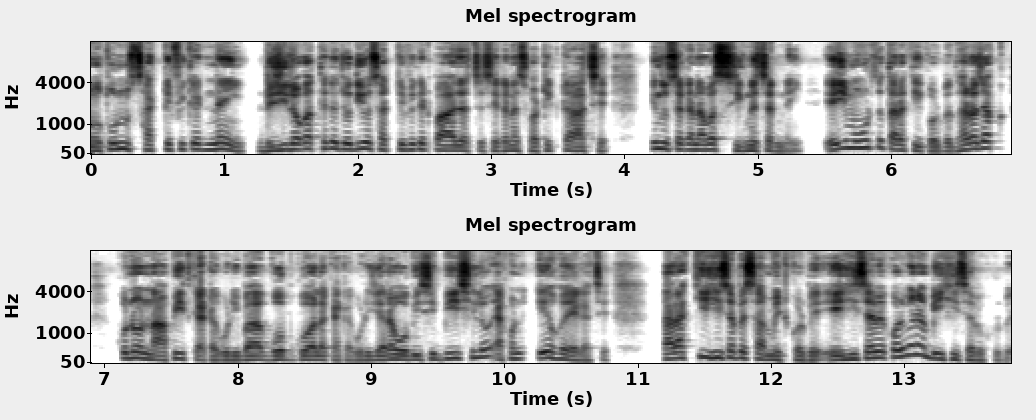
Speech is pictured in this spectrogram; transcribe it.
নতুন সার্টিফিকেট নেই। ডিজিলকার থেকে যদিও সার্টিফিকেট পাওয়া যাচ্ছে, সেখানে সঠিকটা আছে, কিন্তু সেখানে আবার সিগনেচার নেই। এই মুহূর্তে তারা কি করবে? ধরা যাক কোনো নাপিত ক্যাটাগরি বা গোপ গোয়ালা ক্যাটাগরি যারা ওবিসি বি ছিল, এখন এ হয়ে গেছে, তারা কি হিসাবে সাবমিট করবে? এ হিসাবে করবে না বি হিসাবে করবে?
